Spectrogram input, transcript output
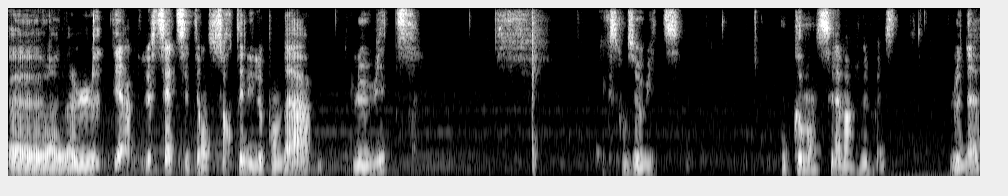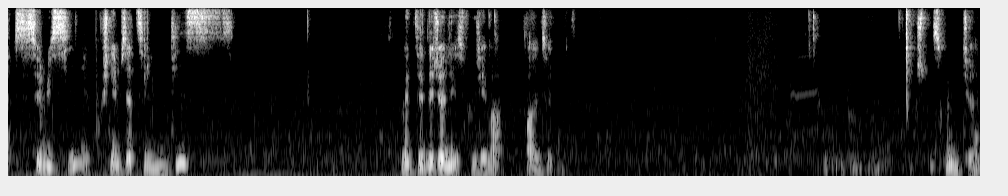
euh, le, dernier, le 7, c'était on sortait l'île au panda. Le 8, Extreme the 8, on commençait la marche de l'Ouest. Le 9, c'est celui-ci. Et le prochain épisode, c'est le 10. On était déjà 10, faut que j'y voir. Pendant une seconde. Je pense qu'on est déjà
